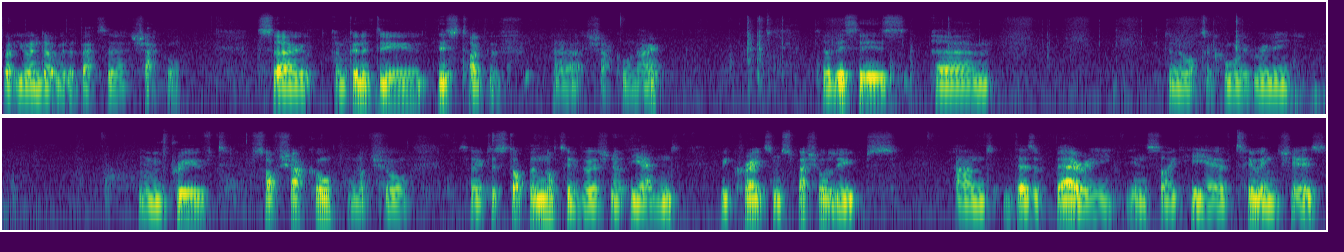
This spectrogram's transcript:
but you end up with a better shackle. So I'm going to do this type of uh, shackle now. So this is, um, don't know what to call it really, improved soft shackle, I'm not sure. So to stop the knot inversion at the end, we create some special loops and there's a bury inside here of two inches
